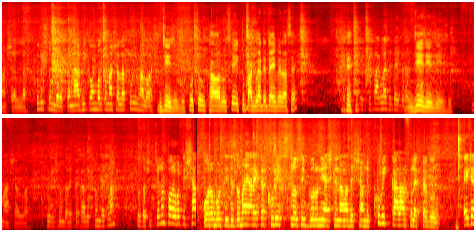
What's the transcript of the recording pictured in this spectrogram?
মাশাআল্লাহ খুবই সুন্দর একটা নাভি কম্বল তো মাশাআল্লাহ খুবই ভালো আছে জি জি জি প্রচুর খাওয়ার রুচি একটু পাগলাটে টাইপের আছে। একটু পাগলাটে টাইপের আছে জি জি জি জি। মাশাআল্লাহ খুবই সুন্দর একটা কালেকশন দেখলাম। তো দর্শক চলুন পরবর্তী সাত পরবর্তীতে তো ভাই আরেকটা খুবই এক্সক্লুসিভ গরু নিয়ে আসলেন আমাদের সামনে। খুবই কালারফুল একটা গরু। এইটা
